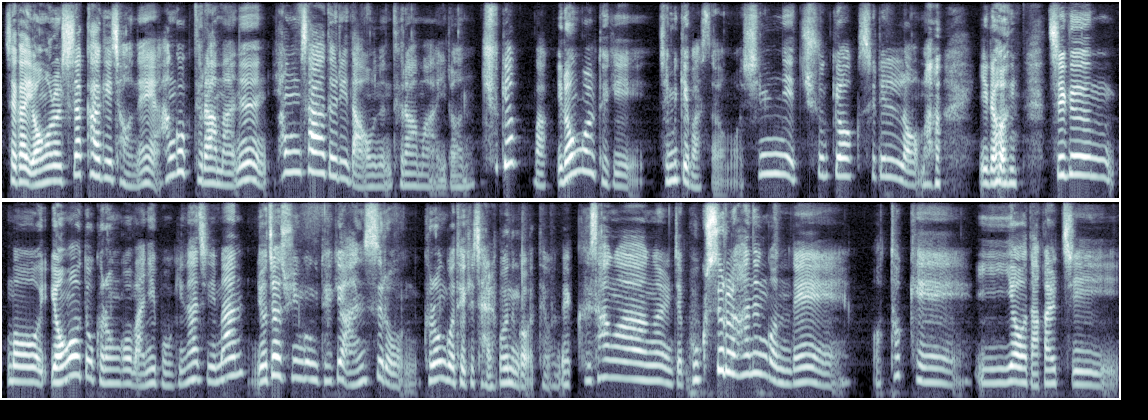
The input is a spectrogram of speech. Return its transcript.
제가 영어를 시작하기 전에 한국 드라마는 형사들이 나오는 드라마 이런 추격 막 이런 걸 되게 재밌게 봤어요. 뭐 심리 추격 스릴러 막 이런 지금 뭐 영어도 그런 거 많이 보긴 하지만 여자 주인공이 되게 안쓰러운 그런 거 되게 잘 보는 것 같아요. 네, 그 상황을 이제 복수를 하는 건데 어떻게 이어 나갈지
